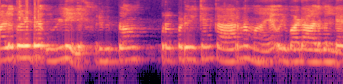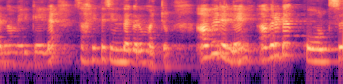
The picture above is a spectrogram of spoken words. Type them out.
ആളുകളുടെ ഉള്ളിലെ ഒരു വിപ്ലവം പുറപ്പെടുവിക്കാൻ കാരണമായ ഒരുപാട് ആളുകൾ ഉണ്ടായിരുന്നു അമേരിക്കയിലെ സാഹിത്യ ചിന്തകരും മറ്റും. അവരിലെ അവരുടെ കോഡ്സ്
